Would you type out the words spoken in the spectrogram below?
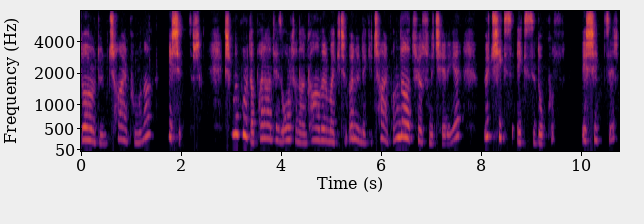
4'ün çarpımına eşittir. Şimdi burada parantezi ortadan kaldırmak için önündeki çarpanı dağıtıyorsun içeriye. 3x eksi 9 eşittir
